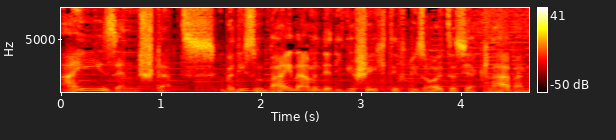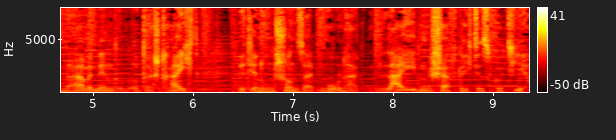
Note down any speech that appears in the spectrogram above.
Eisenstadt, über diesen Beinamen, der die Geschichte Friseutes ja klar beim Namen nennt und unterstreicht, wird ja nun schon seit Monaten leidenschaftlich diskutiert.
